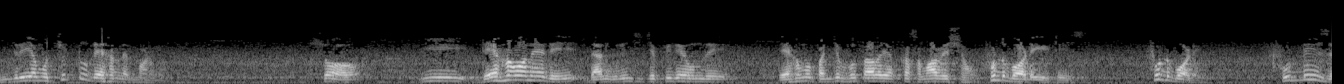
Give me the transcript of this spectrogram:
ఇంద్రియము చుట్టూ దేహం నిర్మాణం. సో ఈ దేహం అనేది దాని గురించి చెప్పిదే ఉంది. దేహము పంచభూతాల యొక్క సమావేశం. Food body it is. Food body. Food is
